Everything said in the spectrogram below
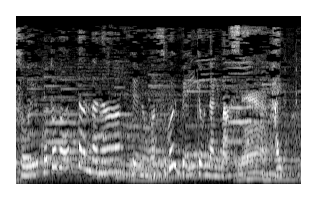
そういうことがあったんだなっていうのがすごい勉強になります、ね。はい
